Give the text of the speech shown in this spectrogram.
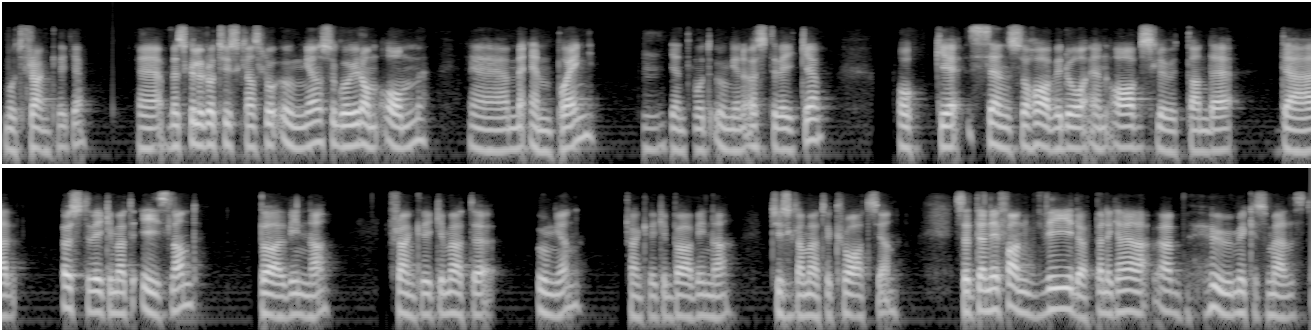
mot Frankrike. Eh, men skulle då Tyskland slå Ungern så går ju de om eh, med en poäng Mm. gentemot Ungern och Österrike. Och eh, sen så har vi då en avslutande där Österrike möter Island, bör vinna. Frankrike möter Ungern, Frankrike bör vinna. Tyskland möter Kroatien. Så den är fan vidöppen. Det kan gärna hur mycket som helst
